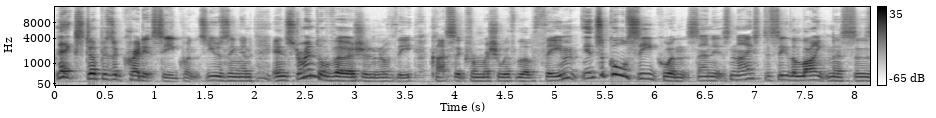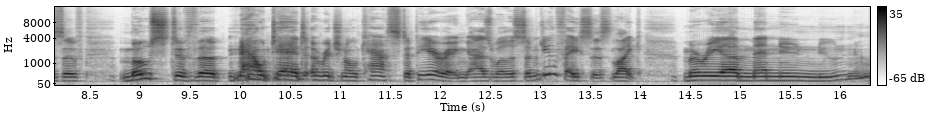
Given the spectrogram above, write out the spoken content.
Next up is a credit sequence using an instrumental version of the classic From Russia with Love theme. It's a cool sequence, and it's nice to see the likenesses of most of the now dead original cast appearing, as well as some new faces like Maria Menounos.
